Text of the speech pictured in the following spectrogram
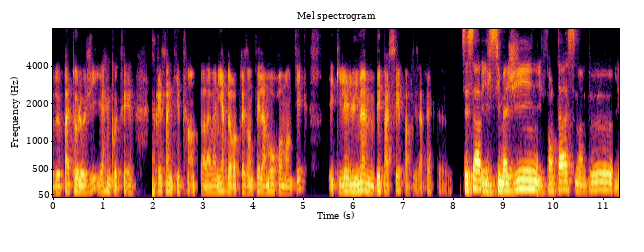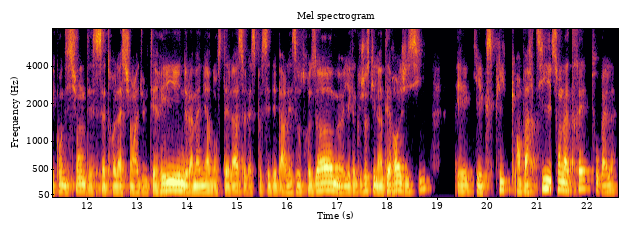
de pathologie. Il y a un côté très inquiétant dans la manière de représenter l'amour romantique et qu'il est lui-même dépassé par ses affects. C'est ça, il s'imagine, il fantasme un peu les conditions de cette relation adultérine, de la manière dont Stella se laisse posséder par les autres hommes. Il y a quelque chose qui l'interroge ici et qui explique en partie son attrait pour elle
